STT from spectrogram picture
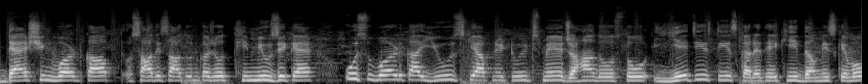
डैशिंग वर्ड का, साथ ही साथ उनका जो थीम म्यूज़िक है, उस वर्ड का यूज़ किया अपने ट्वीट्स में, जहाँ दोस्तों ये चीज़ टीज कर रहे थे कि दमिस के वो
